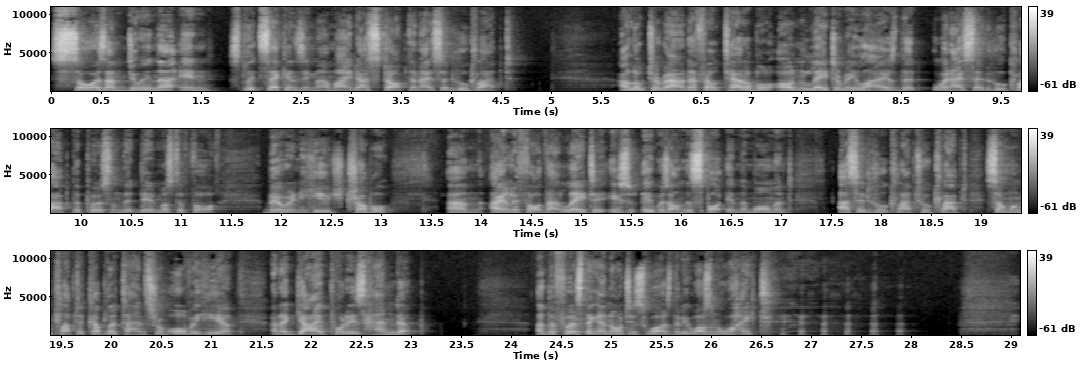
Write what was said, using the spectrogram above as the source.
So as I'm doing that in split seconds in my mind, I stopped and I said, Who clapped? I looked around, I felt terrible, only later realized that when I said who clapped, the person that did must have thought they were in huge trouble. Um, I only thought that later. It was on the spot in the moment. I said, Who clapped? Who clapped? Someone clapped a couple of times from over here, and a guy put his hand up. And the first thing I noticed was that he wasn't white.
